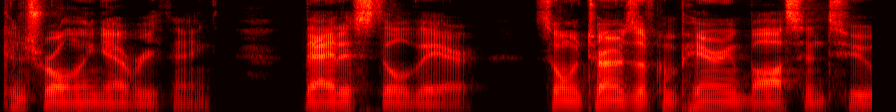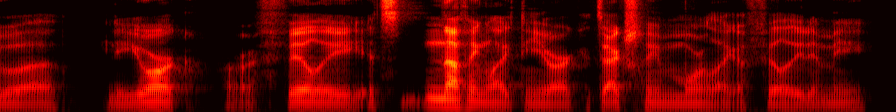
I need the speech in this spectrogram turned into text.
controlling everything. That is still there. So in terms of comparing Boston to uh, New York or a Philly, it's nothing like New York. It's actually more like a Philly to me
